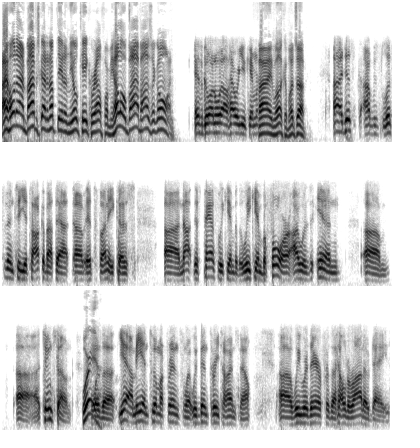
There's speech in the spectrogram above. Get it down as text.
All right, hold on. Bob's got an update on the OK Corral for me. Hello, Bob. How's it going? It's going well. How are you, Kimmer? Fine. Welcome. What's up? I just I was listening to you talk about that. Uh, it's funny because uh, not this past weekend, but the weekend before, I was in um, uh, Tombstone. Were you? The, yeah, me and two of my friends went. We've been three times now. Uh, we were there for the Helldorado Days,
